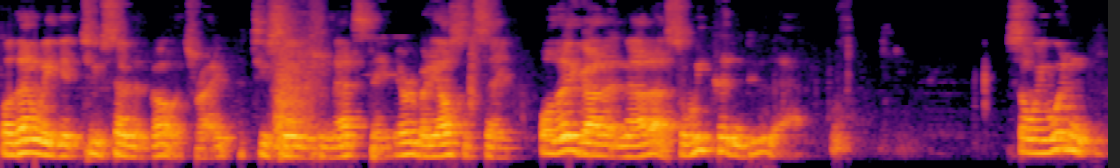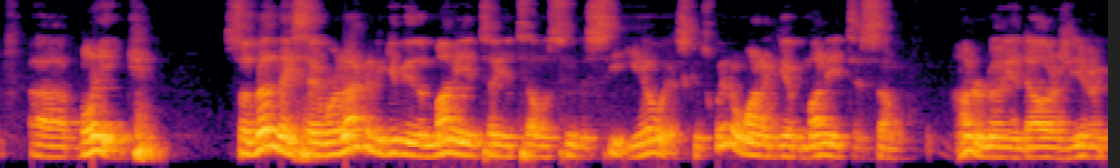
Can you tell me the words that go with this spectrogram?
Well, then we get two Senate votes, right? The two senators from that state. Everybody else would say, well, they got it, not us. So we couldn't do that. So we wouldn't uh, blink. So then they said, we're not going to give you the money until you tell us who the CEO is, because we don't want to give money to some $100 million a year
